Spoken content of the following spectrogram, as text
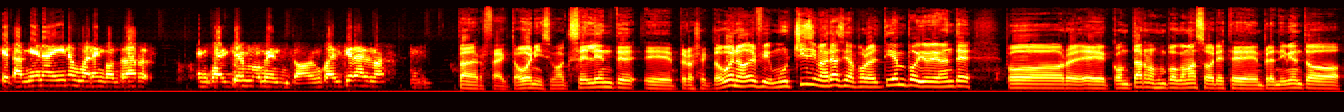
que también ahí nos van a encontrar en cualquier momento, en cualquier almacén. Perfecto, buenísimo, excelente eh, proyecto. Bueno, Delphi, muchísimas gracias por el tiempo y obviamente por eh, contarnos un poco más sobre este emprendimiento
